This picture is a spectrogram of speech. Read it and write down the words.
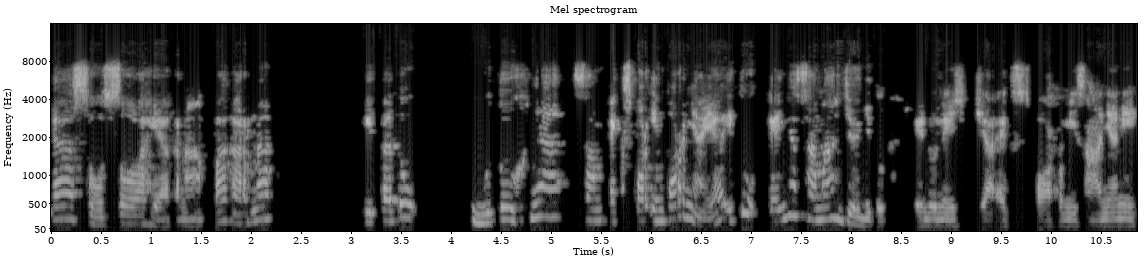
ya sosok lah ya. Kenapa? Karena kita tuh butuhnya sam ekspor impornya ya itu kayaknya sama aja gitu. Indonesia ekspor misalnya nih,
